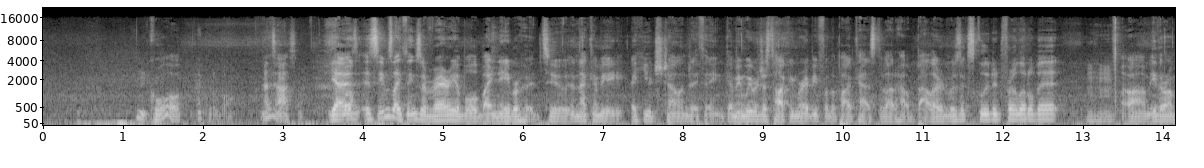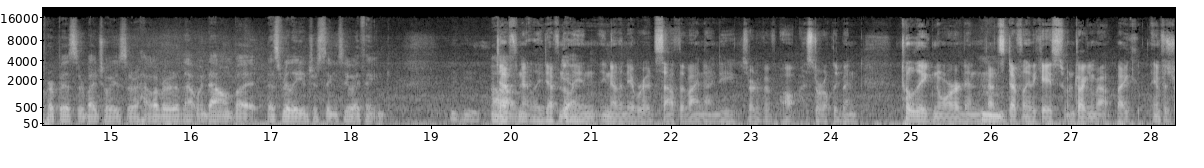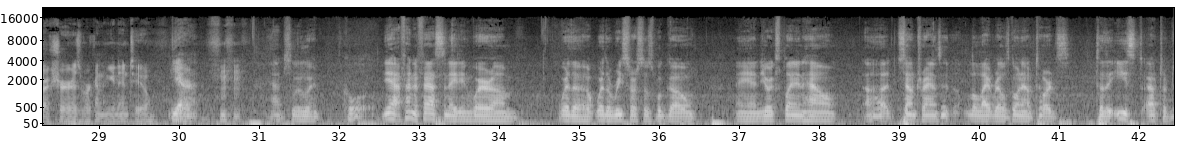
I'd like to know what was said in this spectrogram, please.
Cool. Equitable. That's Yeah. awesome. Yeah, Well- it, it seems like things are variable by neighborhood too, and that can be a huge challenge. I think. I mean, we were just talking right before the podcast about how Ballard was excluded for a little bit, Mm-hmm. um, either on purpose or by choice or however that went down. But that's really interesting too. I think. Mhm. Um, definitely, definitely, yeah. and you know the neighborhoods south of I ninety sort of have historically been totally ignored, and Mm. that's definitely the case when talking about bike infrastructure, as we're going to get into. Yeah. here. Absolutely. Cool. Yeah, I find it fascinating where um, where the where the resources will go, and you're explaining how uh, Sound Transit, the light rail is going out towards to the east, out to,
